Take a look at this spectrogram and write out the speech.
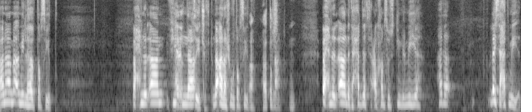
أنا ما أميل لهذا التبسيط. إحنا الآن في عندنا التبسيط شفته. لا أنا اشوفه تبسيط. آه هذا تبسيط نعم. إحنا الآن نتحدث عن 65% هذا ليس حتميا.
